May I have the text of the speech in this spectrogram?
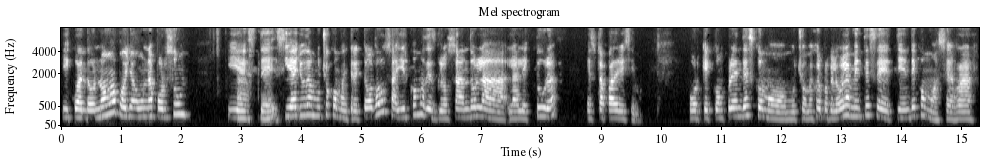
y cuando no voy a una por Zoom. Y ah, este, sí ayuda mucho como entre todos a ir como desglosando la, la lectura. Está padrísimo. Porque comprendes como mucho mejor, porque luego la mente se tiende como a cerrar.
